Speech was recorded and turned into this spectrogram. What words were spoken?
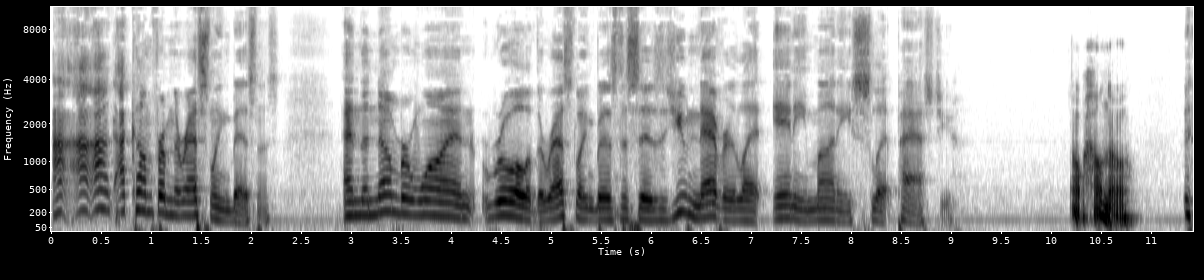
I, I I come from the wrestling business. And the number one rule of the wrestling business is, is you never let any money slip past you. Oh hell no.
